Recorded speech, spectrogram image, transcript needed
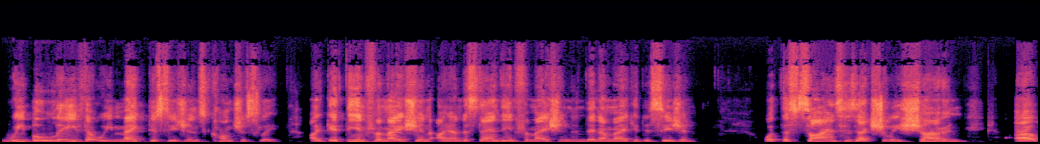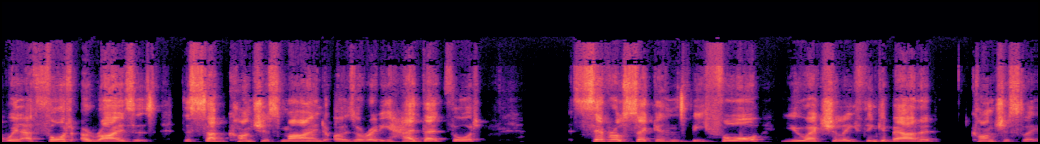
we believe that we make decisions consciously. I get the information, I understand the information, and then I make a decision. What the science has actually shown uh, when a thought arises, the subconscious mind has already had that thought several seconds before you actually think about it consciously.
